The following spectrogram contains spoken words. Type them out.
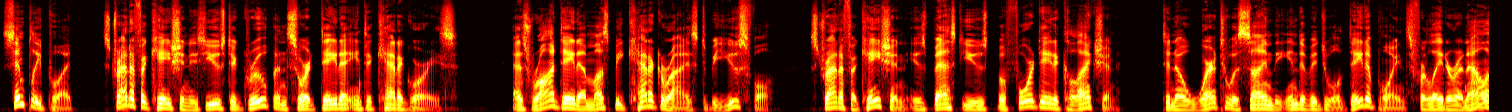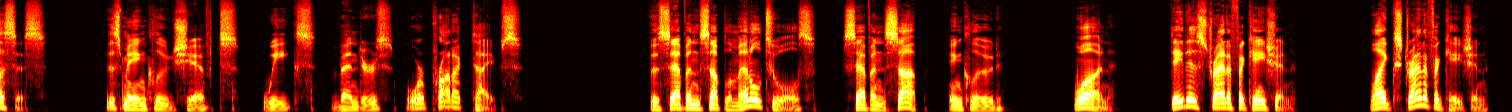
Simply put, stratification is used to group and sort data into categories. As raw data must be categorized to be useful, stratification is best used before data collection to know where to assign the individual data points for later analysis. This may include shifts, weeks, vendors, or product types. The seven supplemental tools, 7 SUP, include 1. Data stratification. Like stratification,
